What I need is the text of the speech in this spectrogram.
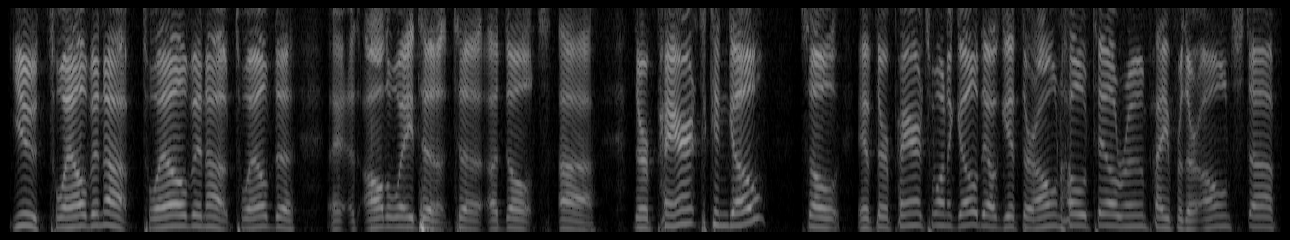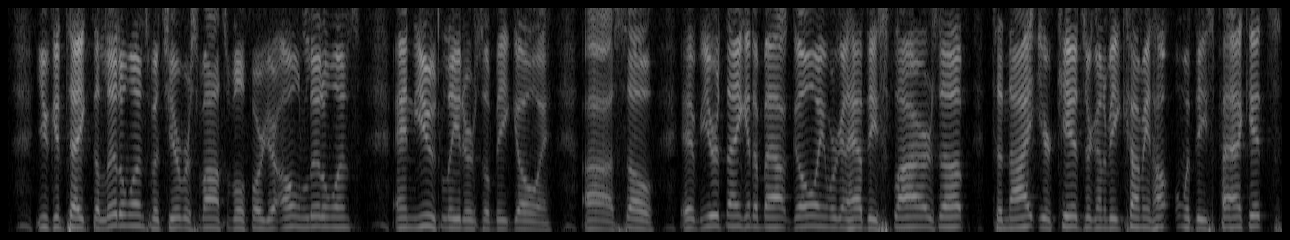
Youth 12 and up, 12 and up, 12 to uh, all the way to, to adults. Uh, their parents can go. So if their parents want to go, they'll get their own hotel room, pay for their own stuff. You can take the little ones, but you're responsible for your own little ones, and youth leaders will be going. Uh, so if you're thinking about going, we're going to have these flyers up. Tonight, your kids are going to be coming home with these packets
